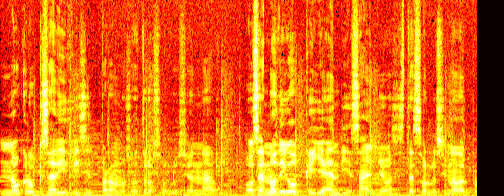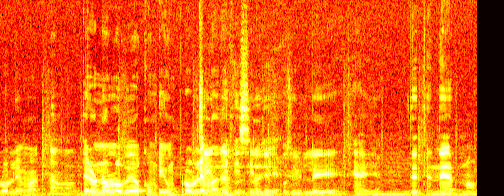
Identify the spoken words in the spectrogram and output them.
no creo que sea difícil para nosotros solucionarlo. O sea, no digo que ya en 10 años esté solucionado el problema, no, pero no lo veo como un problema difícil. No es imposible eh, detener, ¿no?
